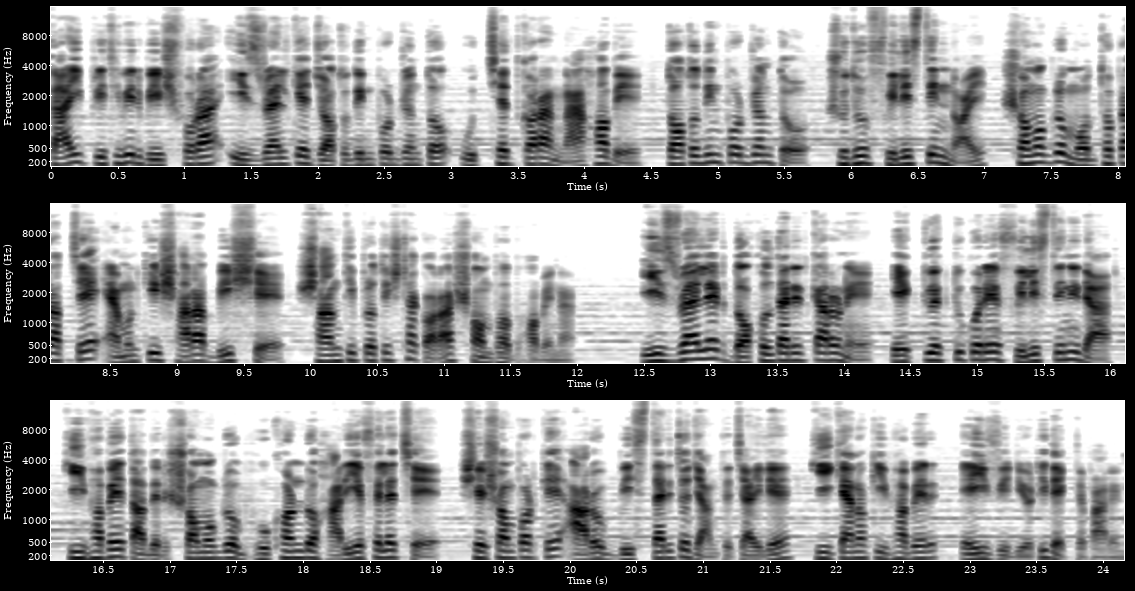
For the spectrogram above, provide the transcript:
তাই পৃথিবীর বিস্ফোরা ইসরায়েলকে যতদিন পর্যন্ত উচ্ছেদ করা না হবে, ততদিন পর্যন্ত শুধু ফিলিস্তিন নয়, সমগ্র মধ্যপ্রাচ্যে এমনকি সারা বিশ্বে শান্তি প্রতিষ্ঠা করা সম্ভব হবে না। ইসরায়েলের দখলদারির কারণে একটু একটু করে ফিলিস্তিনিরা কীভাবে তাদের সমগ্র ভূখণ্ড হারিয়ে ফেলেছে সে সম্পর্কে আরও বিস্তারিত জানতে চাইলে কি, কেন, কীভাবে এই ভিডিওটি দেখতে পারেন।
